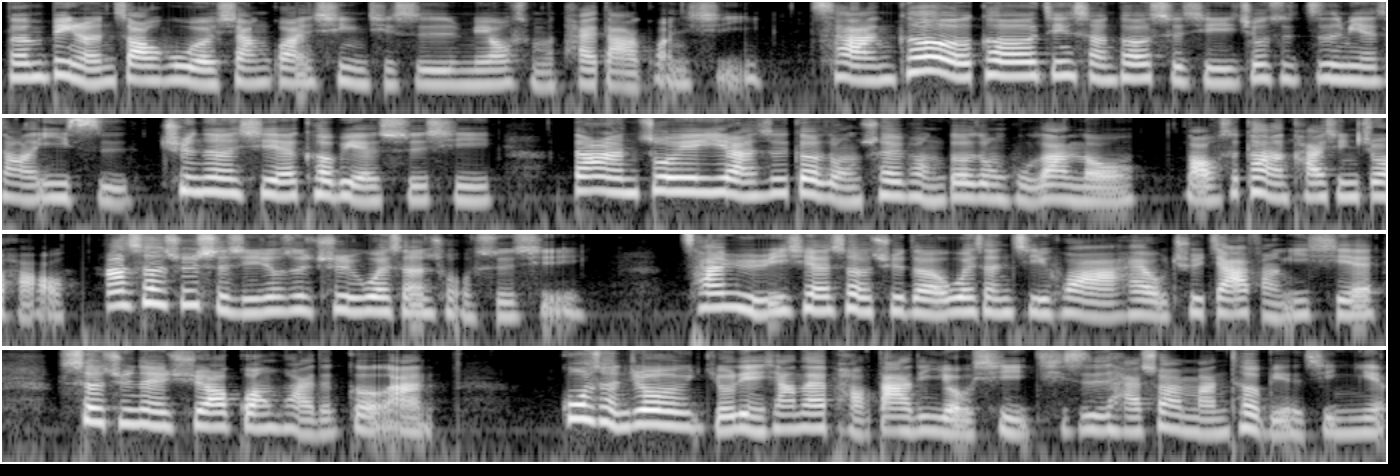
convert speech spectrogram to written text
跟病人照护的相关性其实没有什么太大关系。产科、儿科、精神科实习就是字面上的意思，去那些科别实习，当然作业依然是各种吹捧，各种胡乱喽。老师看得开心就好。那社区实习就是去卫生所实习，参与一些社区的卫生计划，还有去家访一些社区内需要关怀的个案。过程就有点像在跑大地游戏，其实还算蛮特别的经验。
